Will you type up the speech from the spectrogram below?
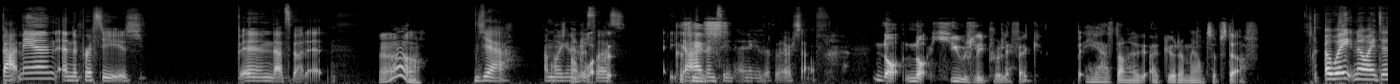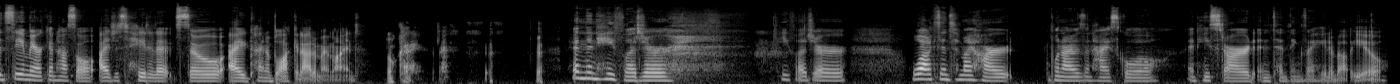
Batman, and The Prestige, and that's about it. Oh, Yeah, I'm looking at this list. Yeah, I haven't seen any of their stuff. not not hugely prolific, but he has done a, a good amount of stuff. Oh wait, no, I did see American Hustle. I just hated it, so I kind of block it out of my mind. Okay. And then Heath Ledger. Heath Ledger walked into my heart when I was in high school, and he starred in 10 Things I Hate About You.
